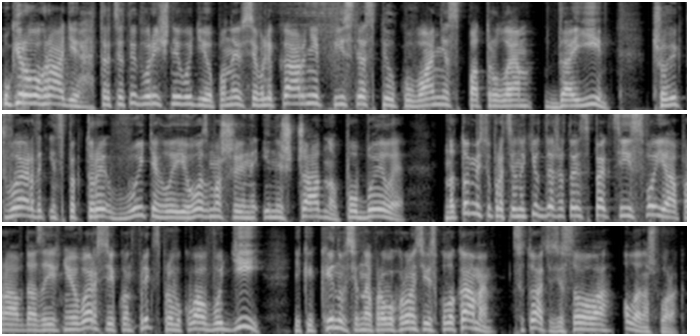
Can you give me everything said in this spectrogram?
У Кіровограді 32-річний водій опинився в лікарні після спілкування з патрулем ДАІ. Чоловік твердить, інспектори витягли його з машини і нещадно побили. Натомість у працівників Державтоінспекції своя правда. За їхньою версією, конфлікт спровокував водій, який кинувся на правоохоронців із кулаками. Ситуацію з'ясовувала Олена Шворак.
